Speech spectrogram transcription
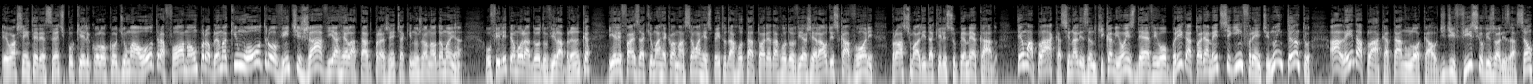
eu achei interessante porque ele colocou de uma outra forma um problema que um outro ouvinte já havia relatado pra gente aqui no Jornal da Manhã. O Felipe é morador do Vila Branca e ele faz aqui uma reclamação a respeito da rotatória da rodovia Geraldo Scavone, próximo ali daquele supermercado. Tem uma placa sinalizando que caminhões devem obrigatoriamente seguir em frente. No entanto, além da placa estar num local de difícil visualização,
